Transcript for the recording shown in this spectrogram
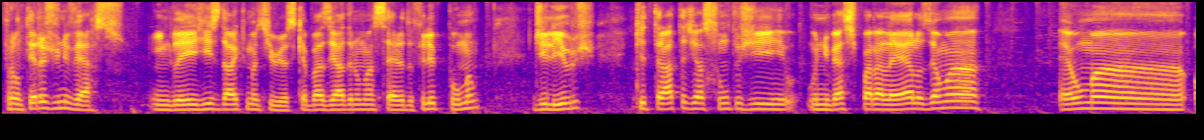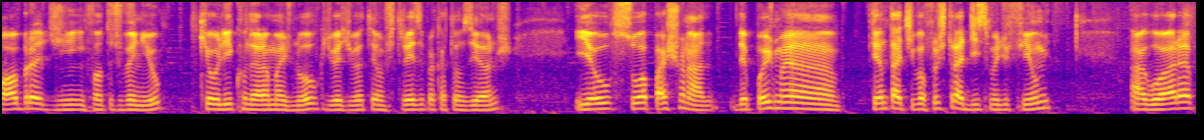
Fronteiras do Universo, em inglês His Dark Materials, que é baseada numa série do Philip Pullman, de livros, que trata de assuntos de universos paralelos. É uma, é uma obra de infanto-juvenil, que eu li quando eu era mais novo, que devia, devia ter uns 13 para 14 anos, e eu sou apaixonado. Depois de uma tentativa frustradíssima de filme, agora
